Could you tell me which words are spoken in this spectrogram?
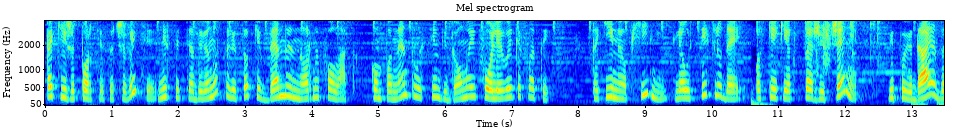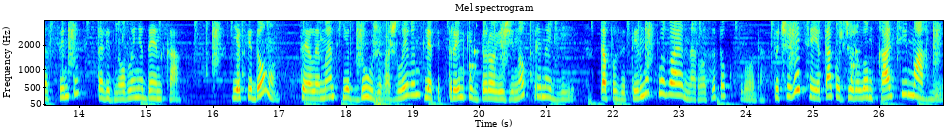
Такій же порції сочевиці міститься 90% денної норми фолату, компоненту усім відомої фолієвої кислоти, такій необхідній для усіх людей, оскільки, як стверджують вчені, відповідає за синтез та відновлення ДНК. Як відомо, цей елемент є дуже важливим для підтримки здоров'я жінок при надії та позитивно впливає на розвиток плода. Сочевиця є також джерелом кальцію і магнію,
